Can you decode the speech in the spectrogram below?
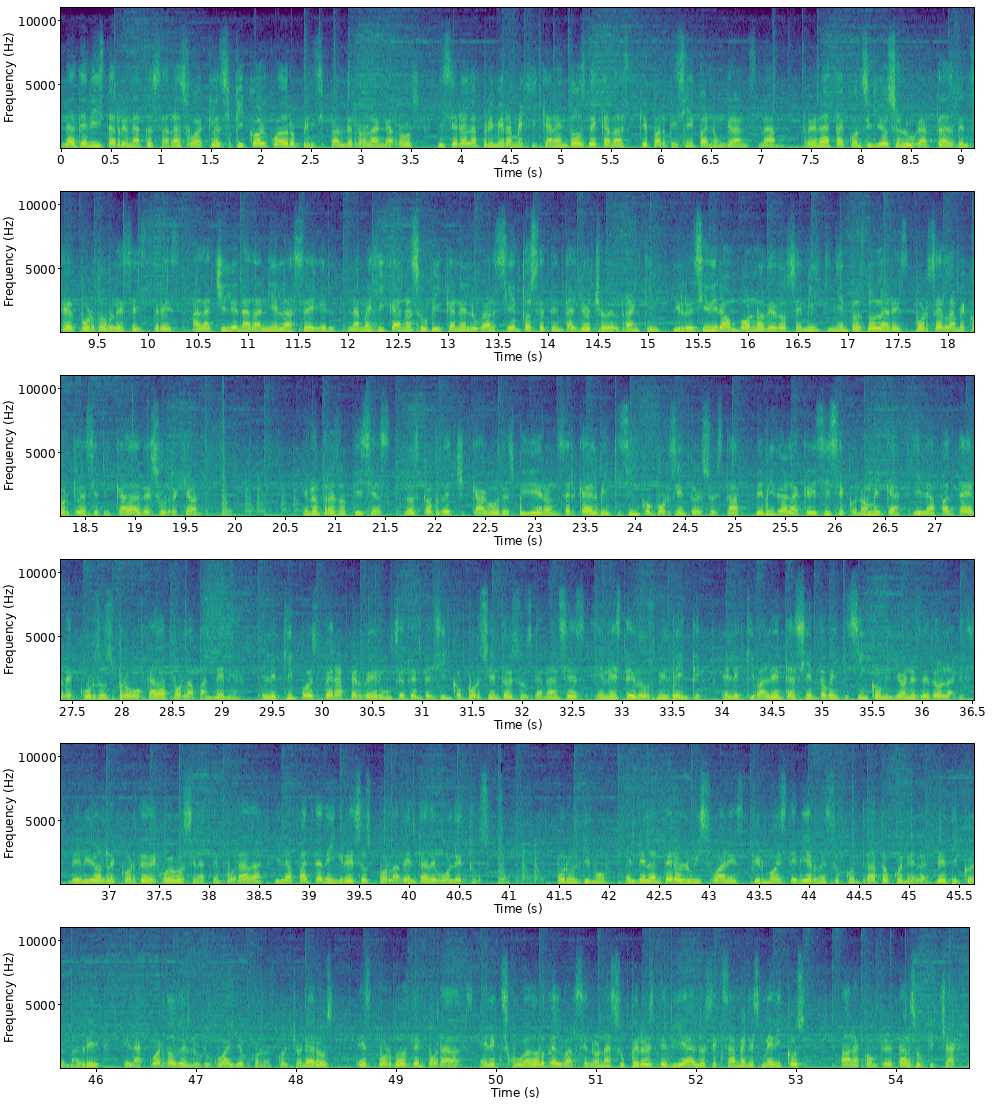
La tenista Renata Sarasua clasificó al cuadro principal de Roland Garros y será la primera mexicana en dos décadas que participa en un Grand Slam. Renata consiguió su lugar tras vencer por doble 6-3 a la chilena Daniela Segel. La mexicana se ubica en el lugar 178 del ranking y recibirá un bono de 12.500 dólares por ser la mejor clasificada de su región. En otras noticias, los Cubs de Chicago despidieron cerca del 25% de su staff debido a la crisis económica y la falta de recursos provocada por la pandemia. El equipo espera perder un 75% de sus ganancias en este 2020, el equivalente a 125 millones de dólares, debido al recorte de juegos en la temporada y la falta de ingresos por la venta de boletos. Por último, el delantero Luis Suárez firmó este viernes su contrato con el Atlético de Madrid. El acuerdo del uruguayo con los colchoneros es por dos temporadas. El exjugador del Barcelona superó este día los exámenes médicos para concretar su fichaje.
